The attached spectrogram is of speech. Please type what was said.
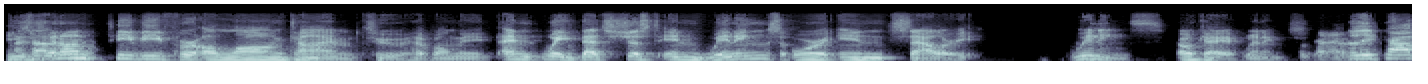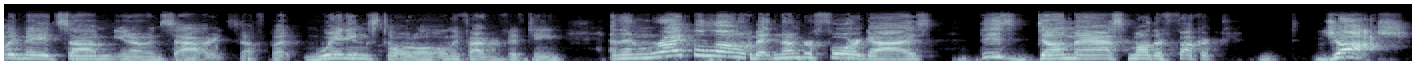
he's been on TV for a long time to have only. And wait, that's just in winnings or in salary? Winnings. Okay, winnings. Okay, So they probably made some, you know, in salary and stuff, but winnings total only five hundred fifteen. And then right below him at number four, guys, this dumbass motherfucker, Josh.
